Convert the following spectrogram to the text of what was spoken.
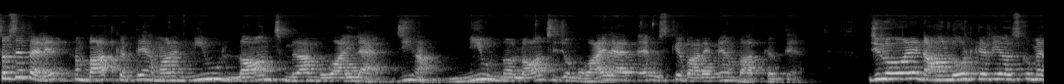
सबसे पहले हम बात करते हैं हमारे न्यू लॉन्च मेरा मोबाइल ऐप जी हाँ न्यू लॉन्च जो मोबाइल ऐप है, उसके बारे में हम बात करते हैं। जिन लोगों ने डाउनलोड कर लिया, उसको मैं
